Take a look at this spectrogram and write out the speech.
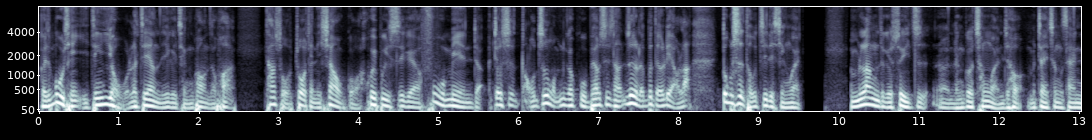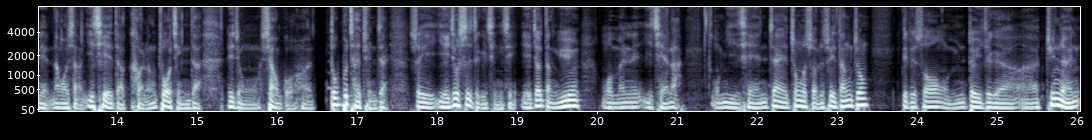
可是目前已经有了这样的一个情况的话。它所做成的效果会不会是一个负面的？就是导致我们那个股票市场热了不得了了，都是投机的行为。我们让这个税制呃能够撑完之后，我们再撑三年，那我想一切的可能做成的那种效果哈都不再存在。所以也就是这个情形，也就等于我们以前啊，我们以前在中国所得税当中，比如说我们对这个呃军人、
